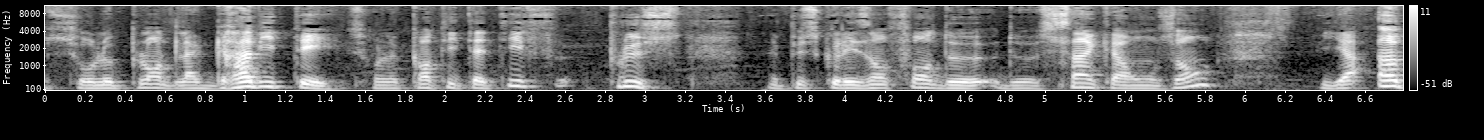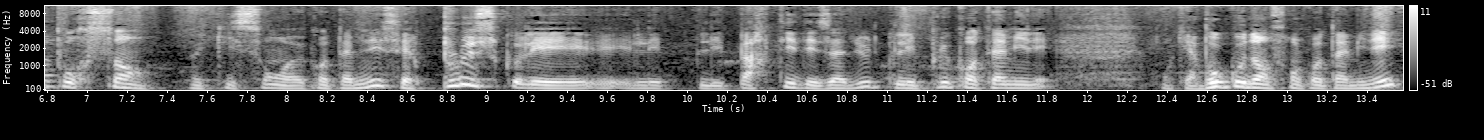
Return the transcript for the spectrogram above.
sur le plan de la gravité, sur le quantitatif, plus. Puisque les enfants de, de 5 à 11 ans, il y a 1% qui sont contaminés, c'est-à-dire plus que les, les, les parties des adultes les plus contaminés. Donc il y a beaucoup d'enfants contaminés.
